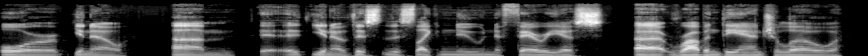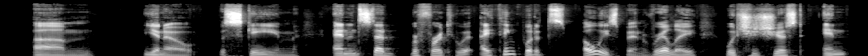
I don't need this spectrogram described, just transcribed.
or you know, um, it, you know, this this like new nefarious uh, Robin DiAngelo, um, you know, scheme, and instead refer to it. I think what it's always been really, which is just an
